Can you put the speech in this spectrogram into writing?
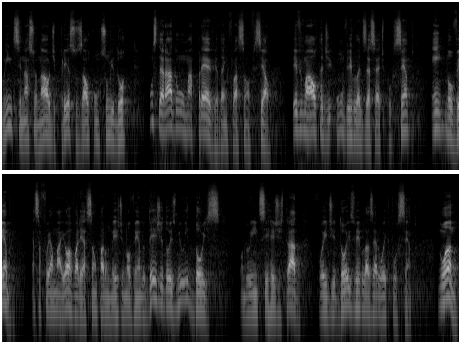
o Índice Nacional de Preços ao Consumidor, considerado uma prévia da inflação oficial. Teve uma alta de 1,17% em novembro. Essa foi a maior variação para o mês de novembro desde 2002, quando o índice registrado foi de 2,08%. No ano,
